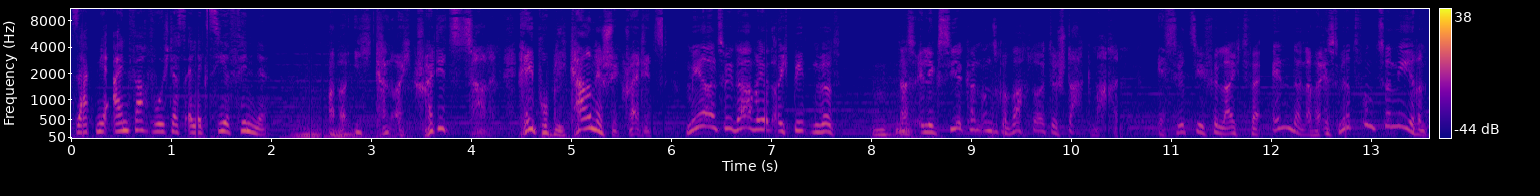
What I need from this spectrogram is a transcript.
Sagt mir einfach, wo ich das Elixier finde. Aber ich kann euch Credits zahlen. Republikanische Credits. Mehr als Vedariat euch bieten wird. Das Elixier kann unsere Wachleute stark machen. Es wird sie vielleicht verändern, aber es wird funktionieren.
